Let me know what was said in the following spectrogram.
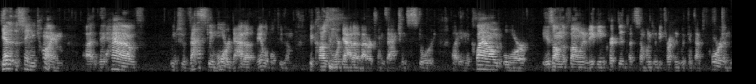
yet at the same time, uh, they have you know, vastly more data available to them because more data about our transactions is stored uh, in the cloud or is on the phone and may be encrypted, but someone can be threatened with contempt of court and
